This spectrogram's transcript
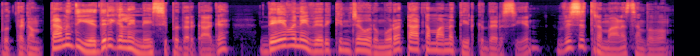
புத்தகம் தனது எதிரிகளை நேசிப்பதற்காக தேவனை வெறுக்கின்ற ஒரு முரட்டாட்டமான தீர்க்கதரிசியின் விசித்திரமான சம்பவம்.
